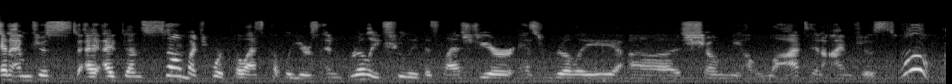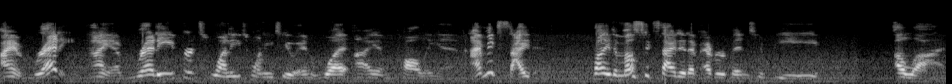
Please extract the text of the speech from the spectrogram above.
and I'm just, I, have done so much work the last couple of years, and really, truly, this last year has really uh, shown me a lot. And I'm just, whoo, I am ready. I am ready for 2022 and what I am calling in. I'm excited. Probably the most excited I've ever been to be alive.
